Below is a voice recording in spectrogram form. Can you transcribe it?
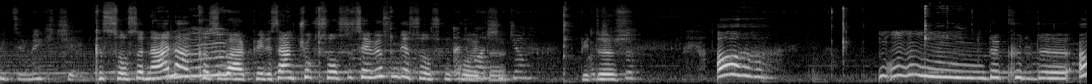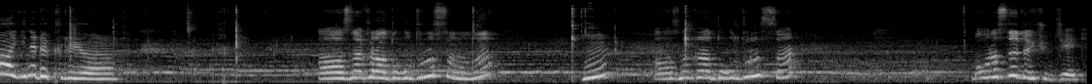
bitirmek için. Kız sosla ne alakası var Pelin? Sen çok soslu seviyorsun diye soslu Hadi koydun. başlayacağım. Bir dur. Acıktı. Aa! Mm, döküldü. Aa yine dökülüyor. Ağzına kadar doldurursan onu. Hı? Ağzına kadar doldurursan. Orası da dökülecek.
